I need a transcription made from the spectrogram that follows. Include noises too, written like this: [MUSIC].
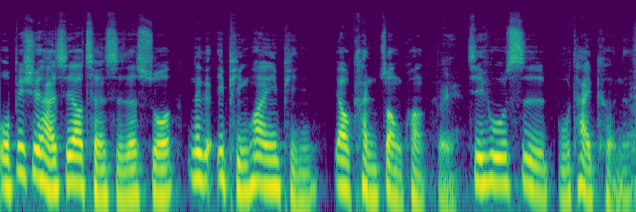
我必须还是要诚实的说，那个一瓶换一瓶要看状况，对，几乎是不太可能。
